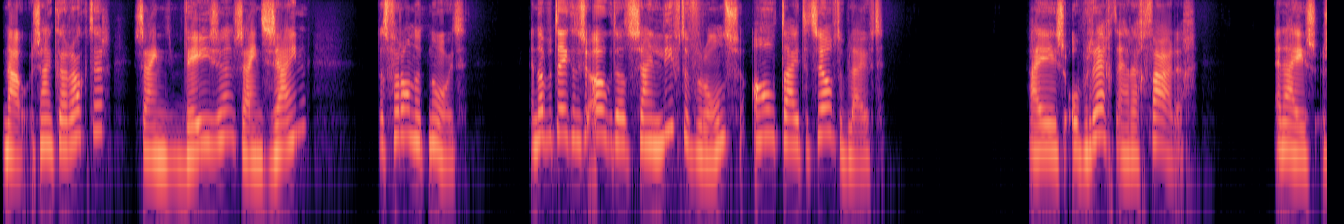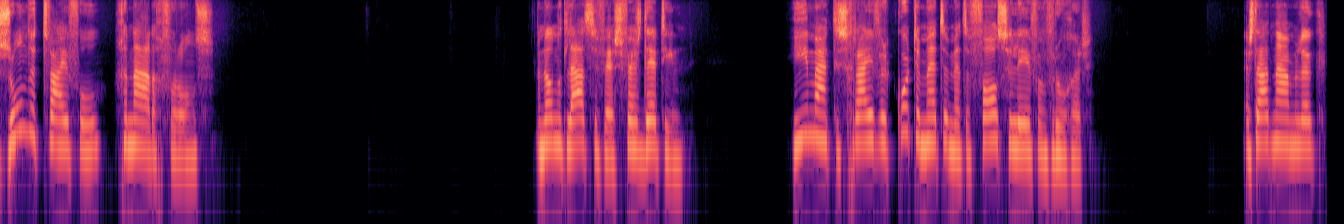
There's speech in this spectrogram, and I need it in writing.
Nou, zijn karakter, zijn wezen, zijn zijn, dat verandert nooit. En dat betekent dus ook dat zijn liefde voor ons altijd hetzelfde blijft. Hij is oprecht en rechtvaardig. En hij is zonder twijfel genadig voor ons. En dan het laatste vers, vers 13. Hier maakt de schrijver korte metten met de valse leer van vroeger. Er staat namelijk:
